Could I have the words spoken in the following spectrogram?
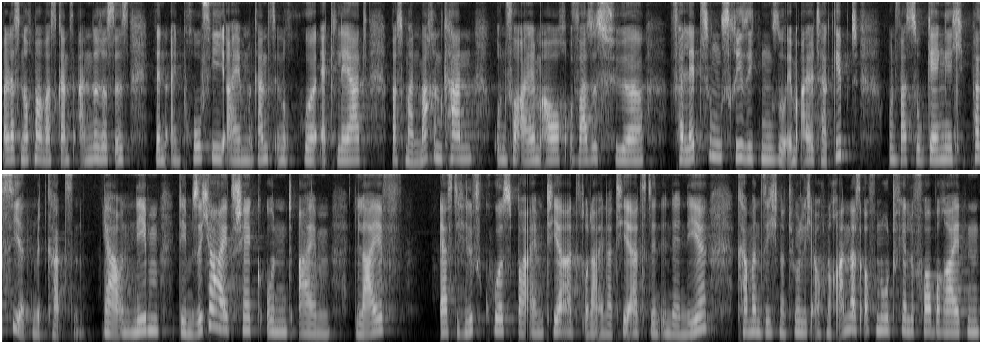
weil das nochmal was ganz anderes ist, wenn ein Profi einem ganz in Ruhe erklärt, was man machen kann und vor allem auch, was es für Verletzungsrisiken so im Alltag gibt und was so gängig passiert mit Katzen. Ja, und neben dem Sicherheitscheck und einem Live- Erste-Hilfe-Kurs bei einem Tierarzt oder einer Tierärztin in der Nähe. Kann man sich natürlich auch noch anders auf Notfälle vorbereiten,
